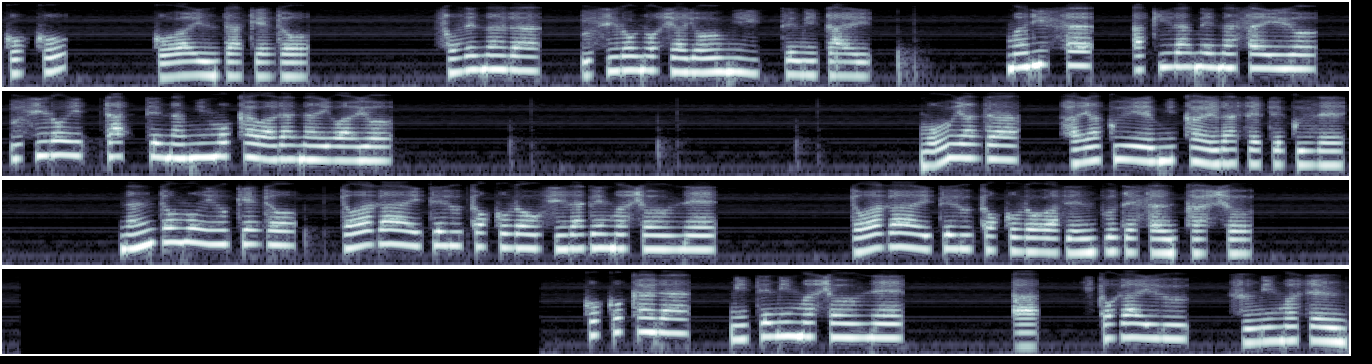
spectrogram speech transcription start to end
ここ？怖いんだけど。それなら、後ろの車両に行ってみたい。マリサ、諦めなさいよ。後ろ行ったって何も変わらないわよ。もうやだ、早く家に帰らせてくれ。何度も言うけど、ドアが開いてるところを調べましょうね。ドアが開いてるところは全部で3箇所。ここから、見てみましょうね。あ、人がいる、すみません。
